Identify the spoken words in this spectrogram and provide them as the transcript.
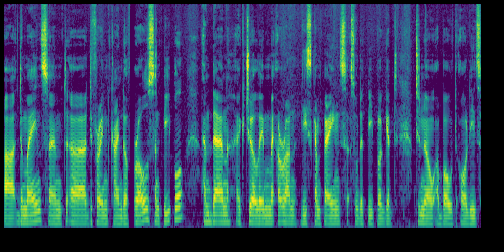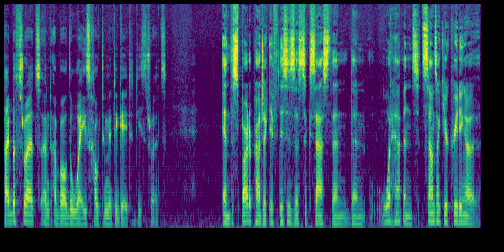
uh, domains and uh, different kind of roles and people, and then actually run these campaigns so that people get to know about all these cyber threats and about the ways how to mitigate these threats and the Sparta project, if this is a success, then then what happens? It sounds like you're creating a,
